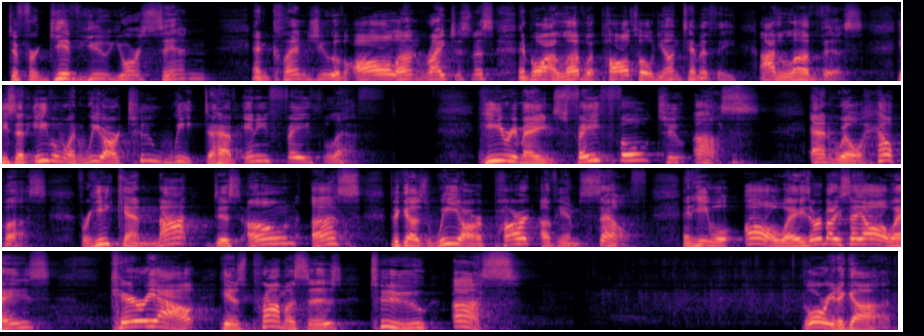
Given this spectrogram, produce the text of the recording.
to forgive you your sin and cleanse you of all unrighteousness. And boy, I love what Paul told young Timothy. I love this. He said, even when we are too weak to have any faith left, he remains faithful to us and will help us, for he cannot disown us because we are part of himself. And he will always, everybody say always, carry out his promises to us. Glory to God.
